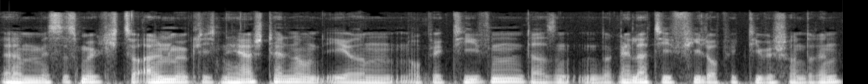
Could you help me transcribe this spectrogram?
ähm, es ist möglich, zu allen möglichen Herstellern und ihren Objektiven, da sind relativ viele Objektive schon drin,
